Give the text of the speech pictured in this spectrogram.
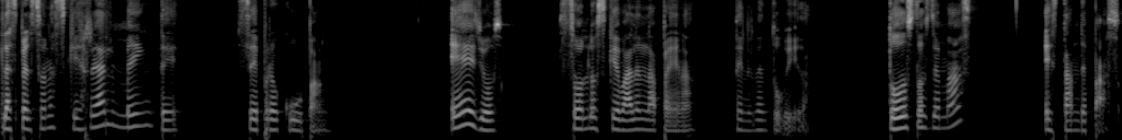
las personas que realmente se preocupan. Ellos son los que valen la pena tener en tu vida. Todos los demás están de paso.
